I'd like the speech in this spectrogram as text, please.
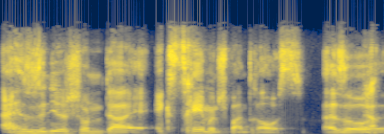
also sind die schon da extrem entspannt raus. Also, ja.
